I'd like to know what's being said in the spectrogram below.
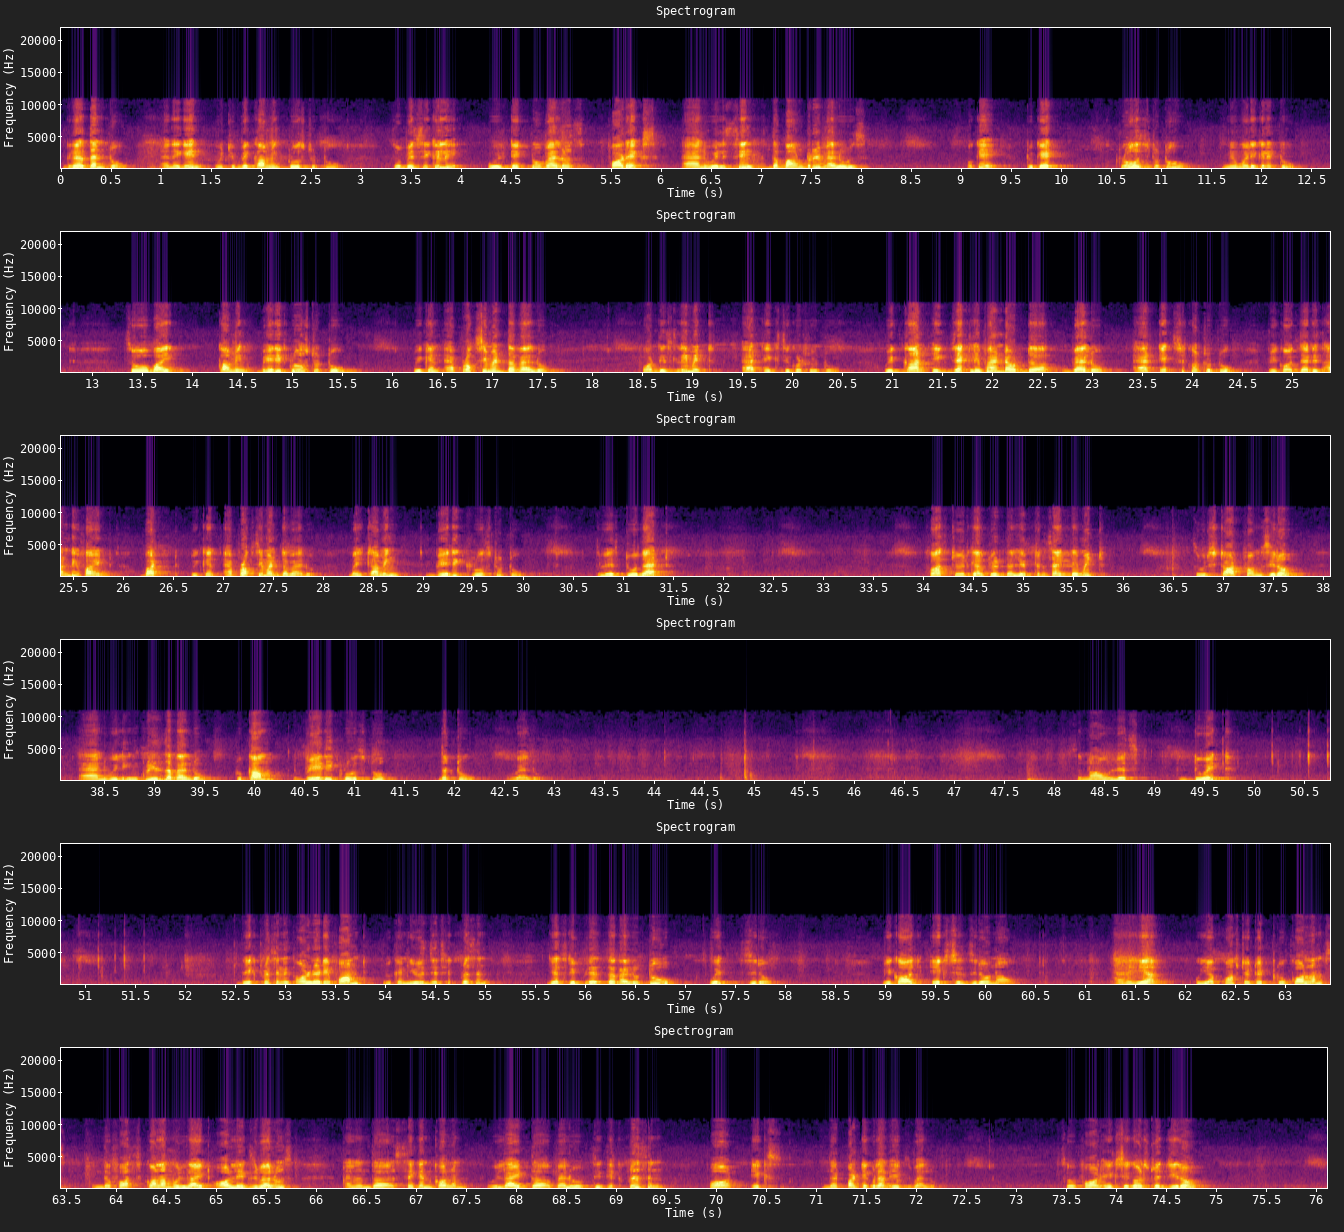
greater than 2 and again which will be coming close to 2. So basically we will take two values for x and we will sync the boundary values okay to get close to 2 numerically 2. So by coming very close to 2 we can approximate the value for this limit at x equals to 2. We can't exactly find out the value at x equals to 2 because that is undefined but we can approximate the value by coming very close to 2. So let's do that. First we will calculate the left hand side limit. So we'll start from 0 and we'll increase the value to come very close to the 2 value. So now let's do it. The expression is already formed. You can use this expression. Just replace the value 2 with 0 because x is 0 now. And here we have constructed two columns. In the first column we'll write all x values and in the second column we'll write the value of the expression for x that particular x value. So for x equals to 0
